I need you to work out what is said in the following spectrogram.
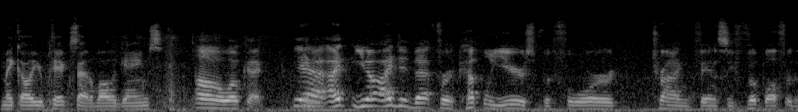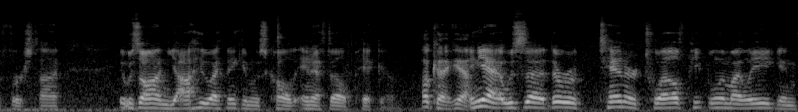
make all your picks out of all the games. Oh, okay. Yeah, I you know I did that for a couple of years before trying fantasy football for the first time. It was on Yahoo, I think, and it was called NFL Pick'em. Okay, yeah. And yeah, it was. Uh, there were ten or twelve people in my league, and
